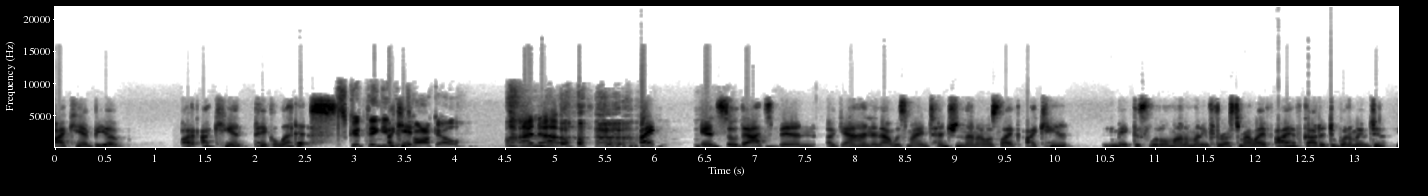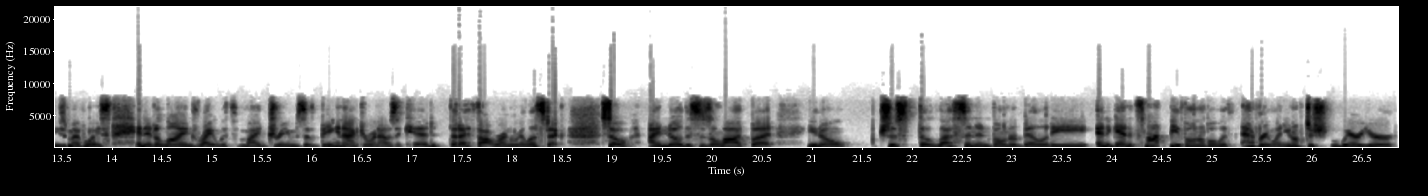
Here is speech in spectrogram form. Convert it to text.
I can't be a I, I can't pick lettuce. It's a good thing you can talk, El. I know. right? And so that's been again, and that was my intention. Then I was like, I can't make this little amount of money for the rest of my life. I have got to do what am I going to do? Use my voice. And it aligned right with my dreams of being an actor when I was a kid that I thought were unrealistic. So I know this is a lot, but you know, just the lesson in vulnerability. And again, it's not be vulnerable with everyone. You don't have to sh- wear your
